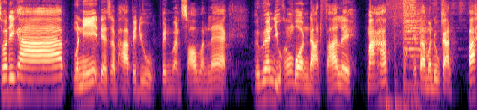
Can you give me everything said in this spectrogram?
สวัสดีครับ วันนี้เดี๋ยวจะพาไปดูเป็นวันซ้อมวันแรก เพื่อนๆอยู่ข้างบนดาดฟ้าเลย มาครับ เดี๋ยวตามมาดูกันไปะ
